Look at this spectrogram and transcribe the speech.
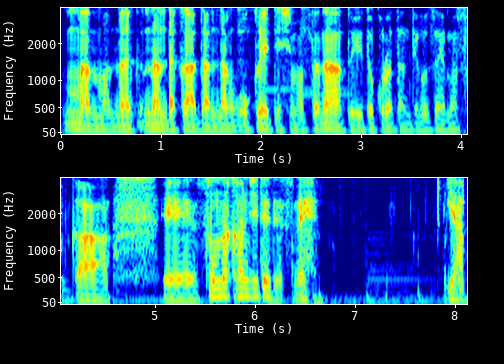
う。まあまあなんだかだんだん遅れてしまったなというところなんでございますが、えー、そんな感じでですね。やっ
